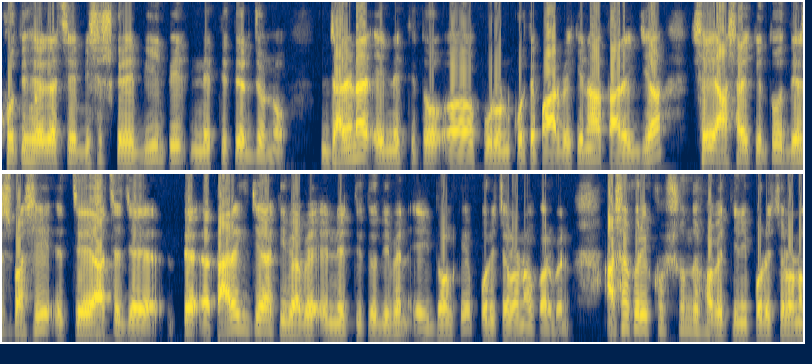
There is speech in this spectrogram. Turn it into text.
ক্ষতি হয়ে গেছে, বিশেষ করে বিএনপির নেতৃত্বের জন্য। জানি না এই নেতৃত্ব পূরণ করতে পারবে কিনা তারেক জিয়া। সেই আশায় কিন্তু দেশবাসী চেয়ে আছে যে তারেক জিয়া কীভাবে নেতৃত্ব দিবেন, এই দলকে পরিচালনা করবেন। আশা করি খুব সুন্দরভাবে তিনি পরিচালনা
